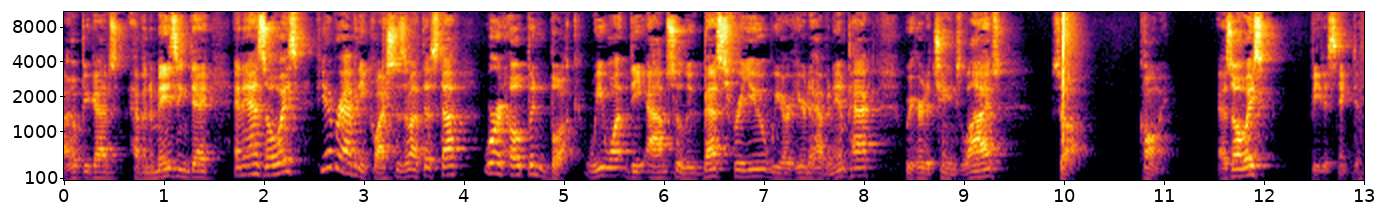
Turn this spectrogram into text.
I hope you guys have an amazing day. And as always, if you ever have any questions about this stuff, we're an open book. We want the absolute best for you. We are here to have an impact. We're here to change lives. So call me. As always, be distinctive.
